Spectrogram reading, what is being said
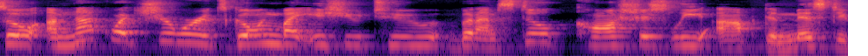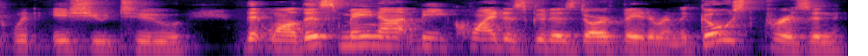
So I'm not quite sure where it's going by issue two, but I'm still cautiously optimistic with issue two that while this may not be quite as good as Darth Vader and the Ghost Prison,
